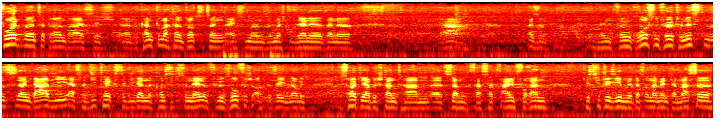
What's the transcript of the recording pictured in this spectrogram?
vor 1933 äh, bekannt gemacht hat und dort sozusagen eigentlich, wenn man so möchte, seine, seine ja, also von großen Feuilletonisten sozusagen da die erstmal die Texte, die dann konzeptionell und philosophisch auch tatsächlich, glaube ich, bis heute ja Bestand haben, äh, zusammengefasst hat. Vor allem voran die titelgebende Das Ornament der Masse,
